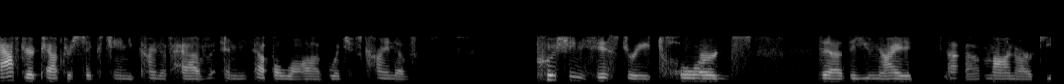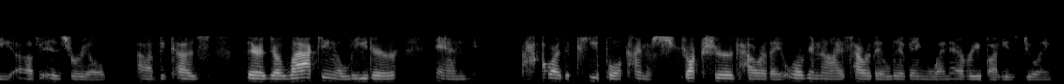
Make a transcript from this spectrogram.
after chapter 16, you kind of have an epilogue, which is kind of pushing history towards the, the united uh, monarchy of Israel uh, because they're, they're lacking a leader and how are the people kind of structured? How are they organized? How are they living when everybody's doing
